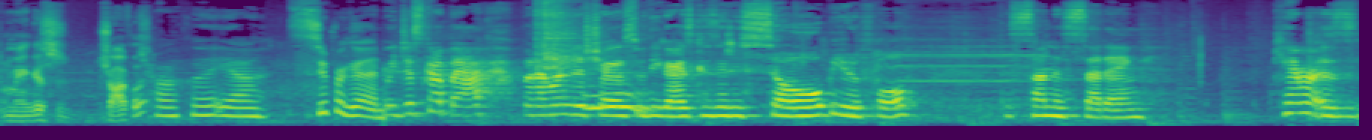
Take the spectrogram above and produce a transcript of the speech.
I mean, I guess it's chocolate. Chocolate, yeah. It's super good. We just got back, but I wanted to share this with you guys because it is so beautiful. The sun is setting. Camera is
